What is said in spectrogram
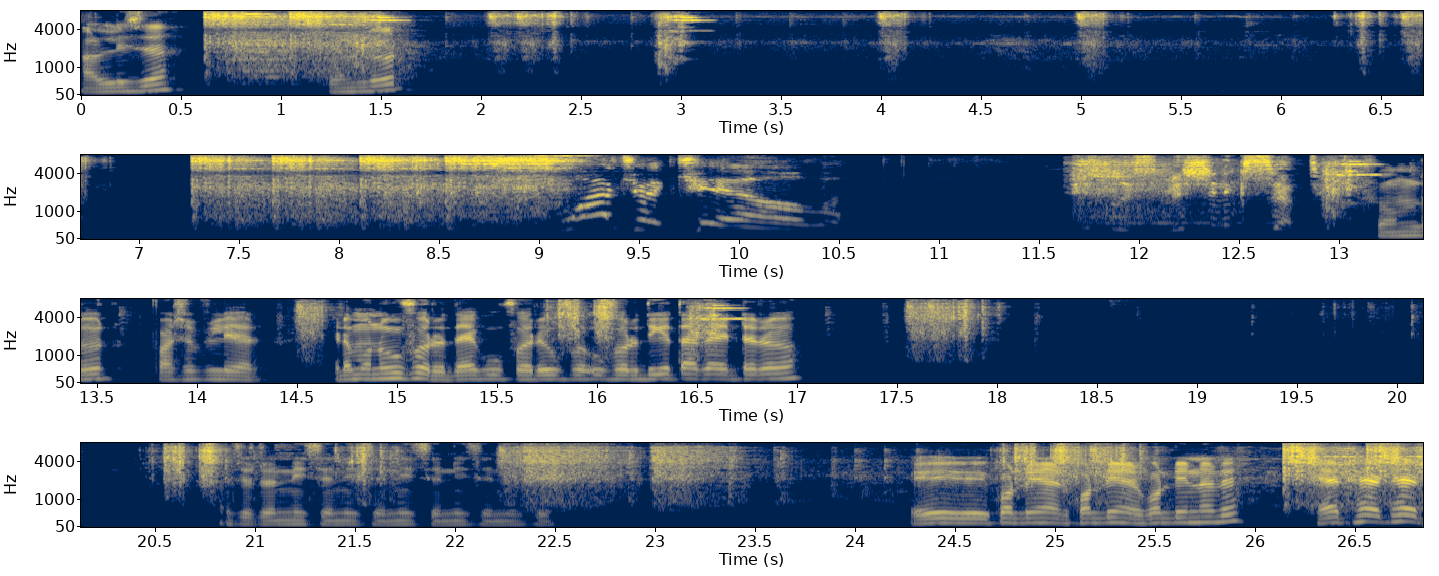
আল্লিজা সুন্দর। সুন্দর, পাশে প্লেয়ার এটা মনে উপরে, দেখ উপরে, উপর- দিকে তাকা এটারও। আচ্ছা এটা নিচে নিচে নিচে নিচে নিচে। এই কন্টেনার কন্টেনার কন্টেনারে হেড হেড হেড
